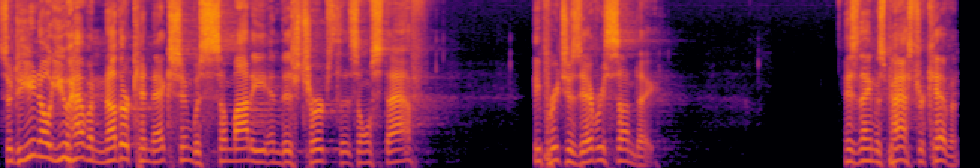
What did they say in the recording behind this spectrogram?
So do you know you have another connection with somebody in this church that's on staff? He preaches every Sunday. His name is Pastor Kevin.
